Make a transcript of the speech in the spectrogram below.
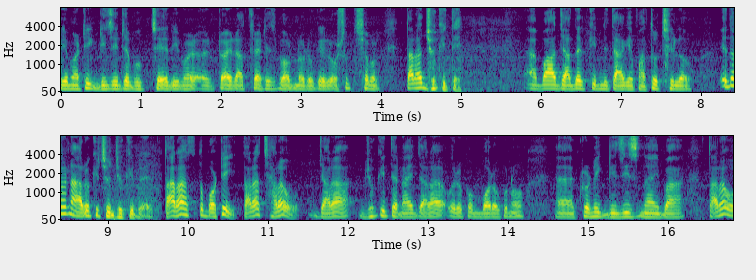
রিমাটিক ডিজিজে ভুগছে রিমাটয়েড আর্থ্রাইটিস বা অন্য রোগের ওষুধ সেবন তারা ঝুঁকিতে। বা যাদের কিডনিতে আগে পাথর ছিল এ ধরনের আরও কিছু ঝুঁকি তারা তো বটেই তারা ছাড়াও যারা ঝুঁকিতে নাই যারা ওরকম বড় কোনো ক্রনিক ডিজিজ নাই বা তারাও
